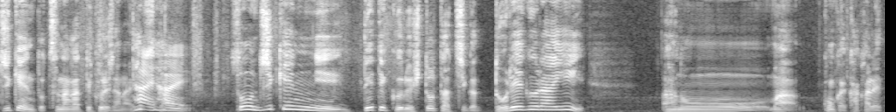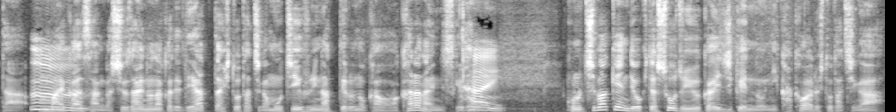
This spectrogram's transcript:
事件とつながってくるじゃないですか。はいはいその事件に出てくる人たちがどれぐらい、あのーまあ、今回書かれた前川さんが取材の中で出会った人たちがモチーフになってるのかはわからないんですけど、はいこの千葉県で起きた少女誘拐事件のに関わる人たちが、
